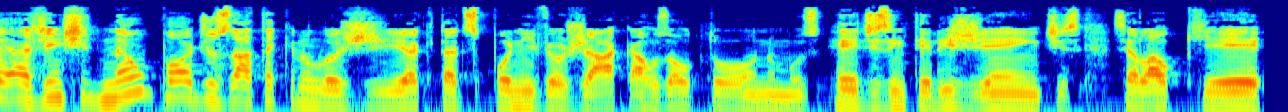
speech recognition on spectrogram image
a gente não pode usar a tecnologia que está disponível já, carros autônomos autônomos, redes inteligentes, sei lá o que,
